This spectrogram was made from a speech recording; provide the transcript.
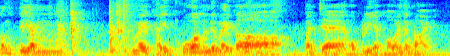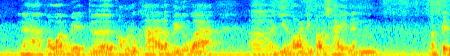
ต้องเตรียมไม่ไขควงหรือไม่ก็ประแจหกเหลี่ยมมาไว้สักหน่อยนะฮะเพราะว่าเบรกเกอร์ของลูกค้าเราไม่รู้ว่ายี่ห้อที่เขาใช้นั้นมันเป็น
